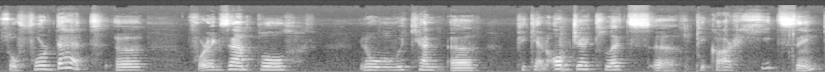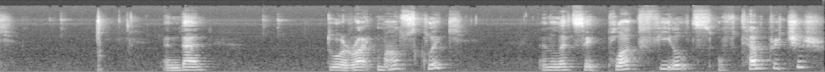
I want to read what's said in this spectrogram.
So for that uh, for example you know we can uh, pick an object. Let's uh, pick our heat sink and then do a right mouse click and let's say plot fields of temperature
